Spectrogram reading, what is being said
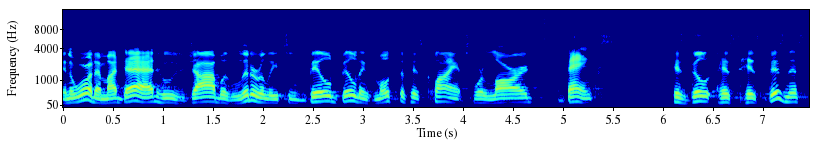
in the world. And my dad, whose job was literally to build buildings, most of his clients were large banks. His, his, his business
